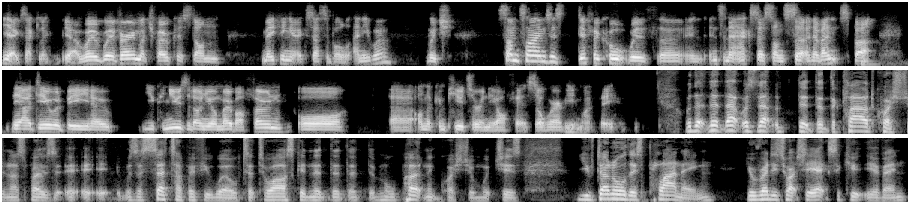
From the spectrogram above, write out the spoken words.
Yeah, exactly. Yeah, we're we're very much focused on making it accessible anywhere, which sometimes is difficult with uh, internet access on certain events. But the idea would be, you know, you can use it on your mobile phone or uh, on a computer in the office or wherever you might be. Well, that, that, that was that the, the, the, cloud question, I suppose. It, it, it, was a setup, if you will, to, to ask in the, the, the more pertinent question, which is you've done all this planning, you're ready to actually execute the event,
